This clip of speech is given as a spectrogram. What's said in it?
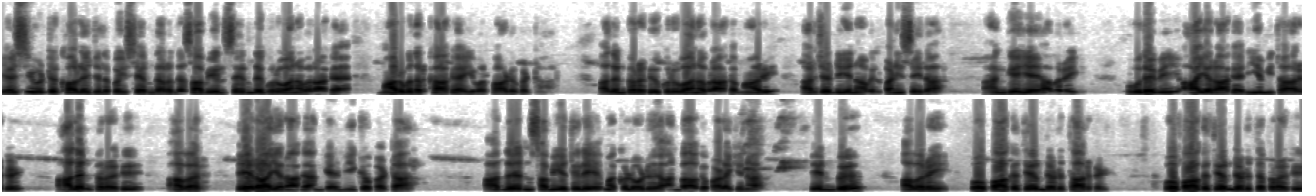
எஸ்யூட் காலேஜில் போய் சேர்ந்தார். அந்த சபையில் சேர்ந்து குருவானவராக மாறுவதற்காக இவர் பாடுபட்டார். அதன் பிறகு குருவானவராக மாறி அர்ஜென்டினாவில் பணி செய்தார். அங்கேயே அவரை உதவி ஆயராக நியமித்தார்கள். அதன் பிறகு அவர் பேராயராக அங்கே மீட்கப்பட்டார். அதன் சமயத்திலே மக்களோடு அன்பாக பழகினார். பின்பு அவரை போப்பாக தேர்ந்தெடுத்தார்கள். போப்பாக தேர்ந்தெடுத்த பிறகு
